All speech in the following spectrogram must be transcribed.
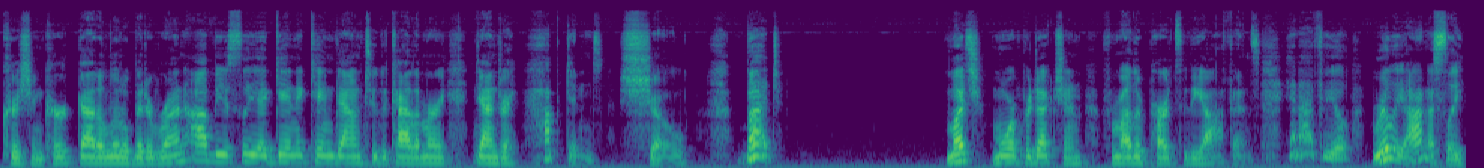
Christian Kirk got a little bit of run. Obviously, again, it came down to the Kyler Murray, DeAndre Hopkins show. But much more production from other parts of the offense. And I feel really honestly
